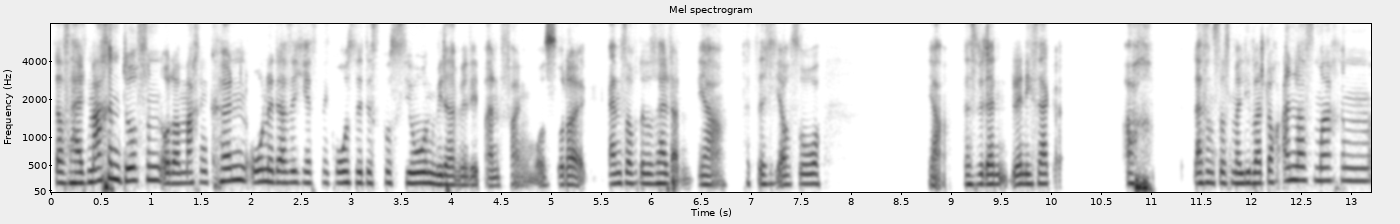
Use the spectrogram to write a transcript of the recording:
das halt machen dürfen oder machen können, ohne dass ich jetzt eine große Diskussion wieder mit dem anfangen muss. Oder ganz oft ist es halt dann, ja, tatsächlich auch so, ja, dass wir dann, wenn ich sage, ach, lass uns das mal lieber doch anders machen,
